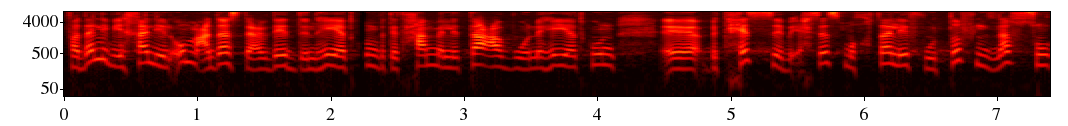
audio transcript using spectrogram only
فده اللي بيخلي الأم عندها استعداد إن هي تكون بتتحمل التعب وإن هي تكون آه، بتحس بإحساس مختلف والطفل نفسه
